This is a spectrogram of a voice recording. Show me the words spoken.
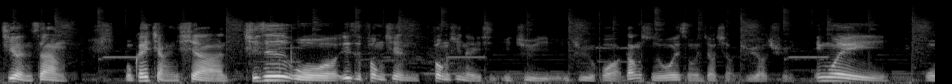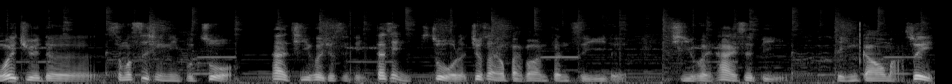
基本上，我可以讲一下。其实我一直奉献奉献的一一句一句话。当时为什么叫小居要去？因为我会觉得，什么事情你不做，它的机会就是零；但是你做了，就算有百万分之一的机会，它还是比。零高嘛，所以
